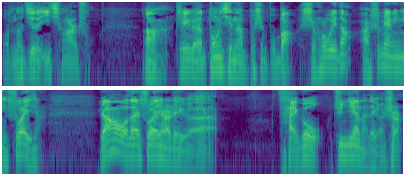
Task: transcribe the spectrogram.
我们都记得一清二楚啊。这个东西呢，不是不报，时候未到啊。顺便给你说一下，然后我再说一下这个。采购军舰的这个事儿，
